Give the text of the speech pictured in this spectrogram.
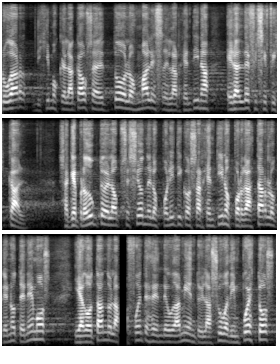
lugar, dijimos que la causa de todos los males en la Argentina era el déficit fiscal, ya que producto de la obsesión de los políticos argentinos por gastar lo que no tenemos y agotando las fuentes de endeudamiento y la suba de impuestos,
